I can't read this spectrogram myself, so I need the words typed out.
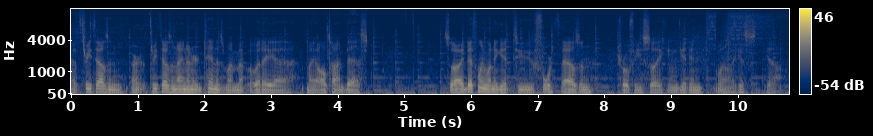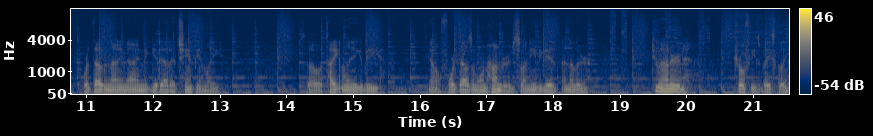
uh, 3,000 or 3,910 is my what a uh, my all-time best. So I definitely want to get to 4,000 trophies so I can get in. Well, I guess yeah, 4,099 to get out of Champion League. So Titan League would be you know 4,100. So I need to get another 200 trophies basically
